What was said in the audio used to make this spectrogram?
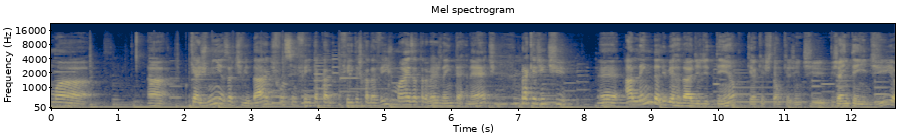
uma. A, que as minhas atividades fossem feita, feitas cada vez mais através da internet, uhum. para que a gente, é, além da liberdade de tempo, que é a questão que a gente já entendia,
